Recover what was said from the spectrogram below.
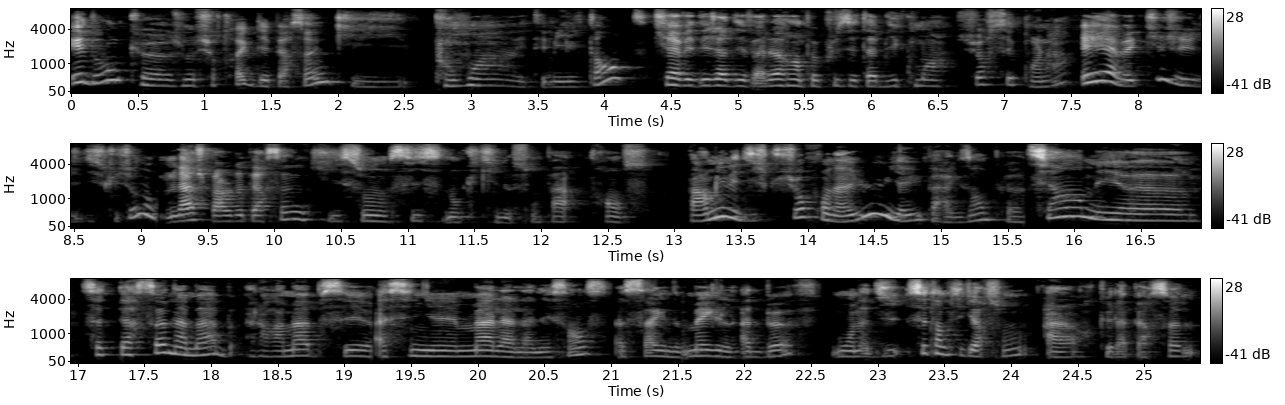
Et donc, euh, je me suis retrouvée avec des personnes qui pour moi, était militante, qui avait déjà des valeurs un peu plus établies que moi sur ces points-là, et avec qui j'ai eu des discussions. Là, je parle de personnes qui sont cis, donc qui ne sont pas trans. Parmi les discussions qu'on a eues, il y a eu par exemple, tiens, mais euh, cette personne Amab, alors Amab c'est assigné mâle à la naissance, assigned male at birth, où on a dit c'est un petit garçon, alors que la personne,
